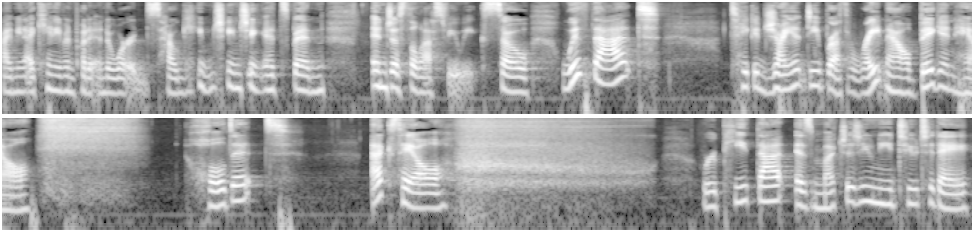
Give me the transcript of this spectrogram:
I mean, I can't even put it into words how game changing it's been in just the last few weeks. So, with that, take a giant deep breath right now, big inhale. Hold it. Exhale Repeat that as much as you need to today.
